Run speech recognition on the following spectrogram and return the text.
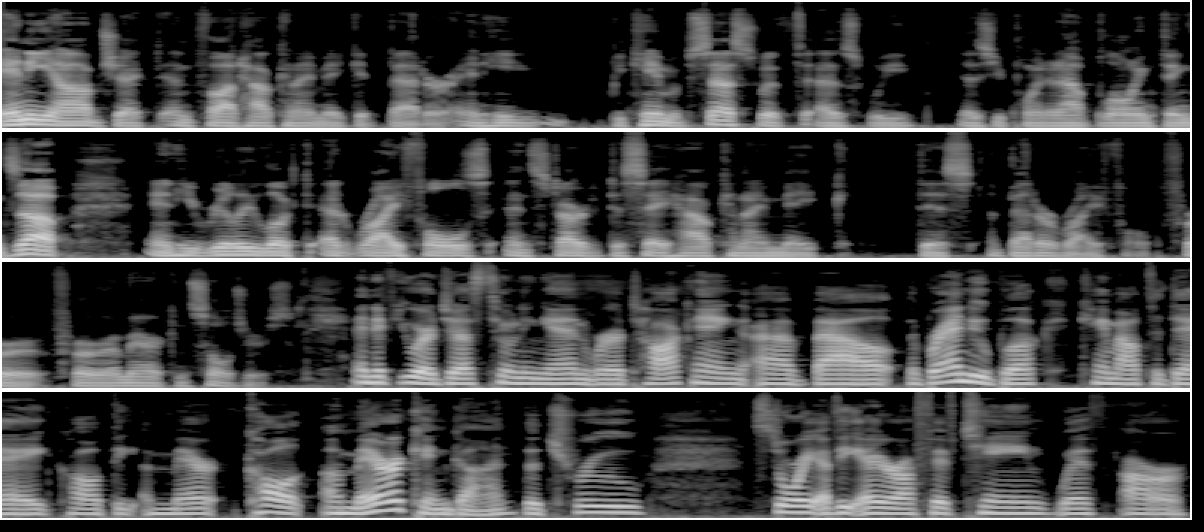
any object and thought, "How can I make it better?" And he became obsessed with, as we, as you pointed out, blowing things up. And he really looked at rifles and started to say, "How can I make this a better rifle for for American soldiers?" And if you are just tuning in, we're talking about the brand new book came out today called the Amer- called American Gun: The True Story of the AR-15 with our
